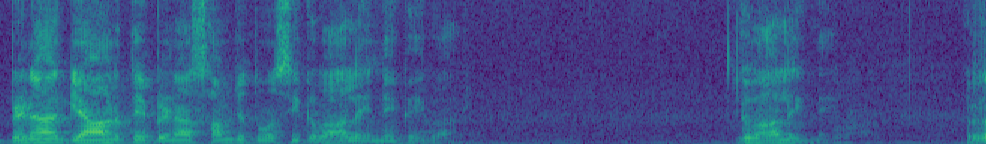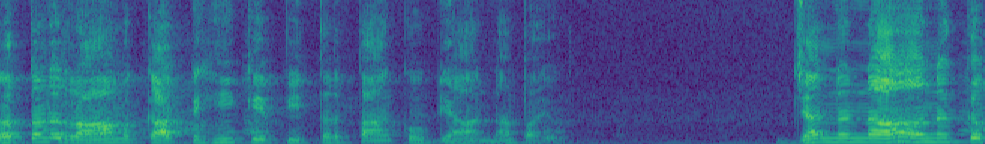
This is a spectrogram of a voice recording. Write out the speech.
ਬਿਨਾ ਗਿਆਨ ਤੇ ਬਿਨਾ ਸਮਝ ਤੋਂ ਅਸੀਂ ਗਵਾ ਲੈਨੇ ਕਈ ਵਾਰ। ਗਵਾ ਲੈਨੇ। ਰਤਨ RAM ਘਟ ਹੀ ਕੇ ਭੀਤਰ ਤਾਂ ਕੋ ਗਿਆਨ ਨਾ ਪਾਇਓ। ਜਨ ਨਾਨਕ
